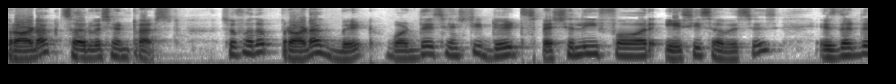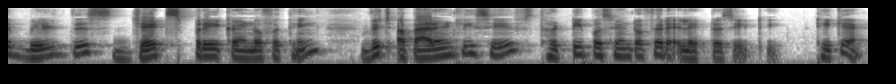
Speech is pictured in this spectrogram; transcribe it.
product service and trust So for the product bit, what they essentially did, specially for AC services, is that they built this jet spray kind of a thing, which apparently saves 30% of your electricity. Okay.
